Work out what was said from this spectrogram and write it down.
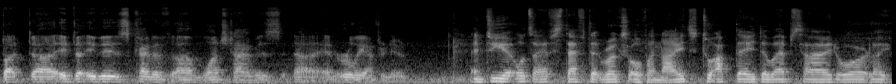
but uh, it, it is kind of um, lunchtime is uh, an early afternoon. And do you also have staff that works overnight to update the website or like?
